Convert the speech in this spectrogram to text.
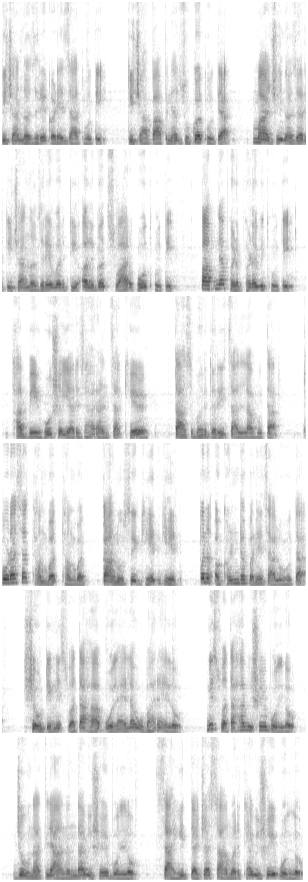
तिच्या नजरेकडे जात होती. तिच्या पापण्या झुकत होत्या. माझी नजर तिच्या नजरेवरती अलगद स्वार होत होती. पापण्या फडफडवीत होती. हा बेहोश यरझारांचा खेळ तासभर तरी चालला होता. थोडासा थांबत थांबत कानुसे घेत घेत पण अखंडपणे चालू होता. शेवटी मी स्वतः बोलायला उभा राहिलो. मी स्वतःविषयी बोललो. जीवनातल्या आनंदाविषयी बोललो. साहित्याच्या सामर्थ्याविषयी बोललो.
